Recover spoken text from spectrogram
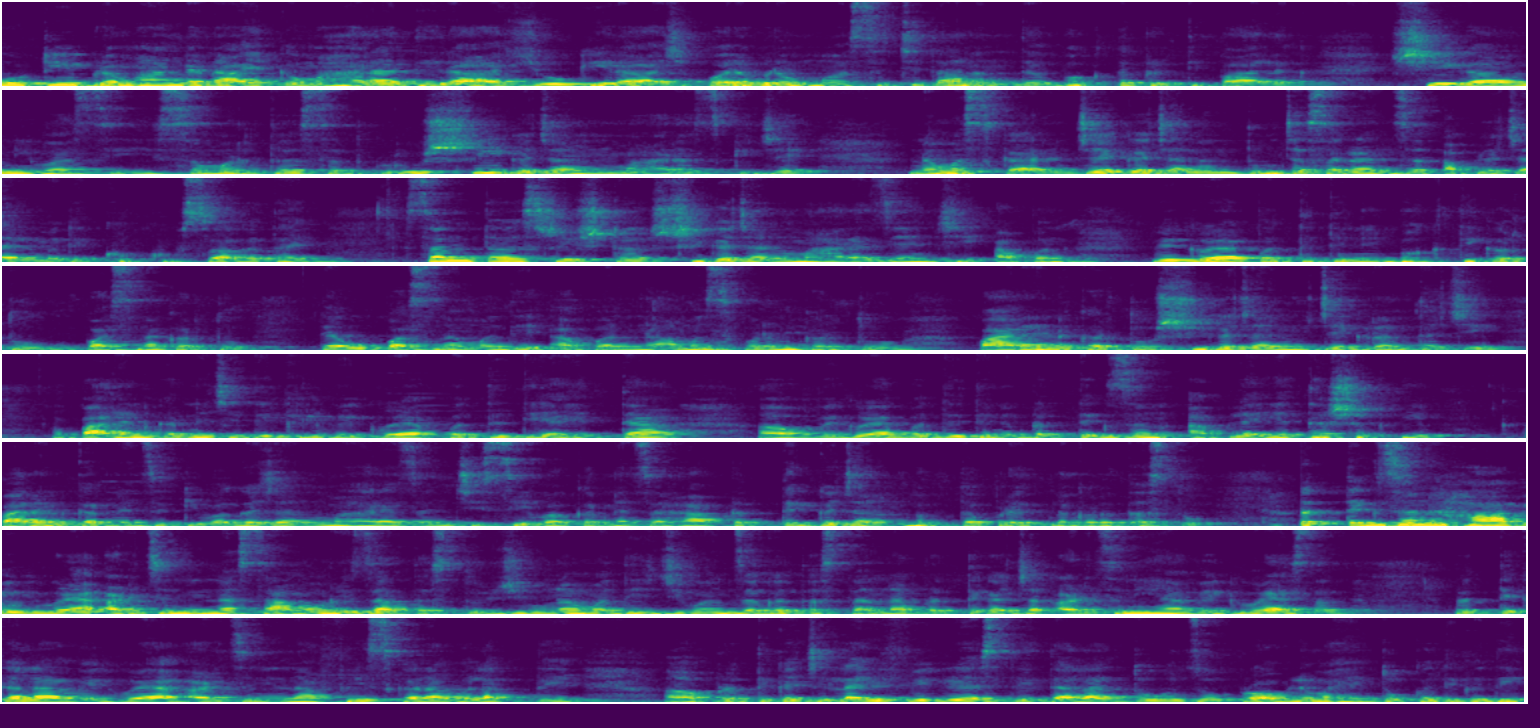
कोटी ब्रह्मांड नायक महाराधिराज योगीराज परब्रह्म सच्चिदानंद भक्त प्रतिपालक शेगाव निवासी समर्थ सद्गुरू श्री गजानन महाराज की जय. नमस्कार जय गजानन. तुमच्या सगळ्यांचं आपल्या चॅनलमध्ये खूप खूप स्वागत आहे. संत श्रेष्ठ श्री गजानन महाराज यांची आपण वेगवेगळ्या पद्धतीने भक्ती करतो उपासना करतो. त्या उपासनामध्ये आपण नामस्मरण करतो पारायण करतो श्री गजानन विजय ग्रंथाचे. पारायण करण्याची देखील वेगवेगळ्या पद्धती आहेत. त्या वेगवेगळ्या पद्धतीने प्रत्येकजण आपल्या यथाशक्ती पारायण करण्याचं किंवा गजानन महाराजांची सेवा करण्याचा हा प्रत्येक गजानन भक्त प्रयत्न करत असतो. प्रत्येकजण हा वेगवेगळ्या अडचणींना सामोरे जात असतो. जीवनामध्ये जीवन जगत असताना प्रत्येकाच्या अडचणी ह्या वेगवेगळ्या असतात. प्रत्येकाला वेगवेगळ्या अडचणींना फेस करावं लागते. प्रत्येकाची लाईफ वेगळी असते. त्याला तो जो प्रॉब्लेम आहे तो कधी कधी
